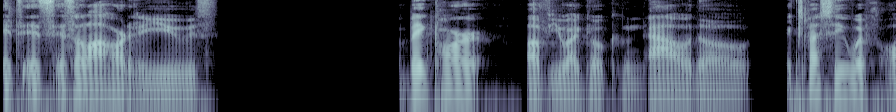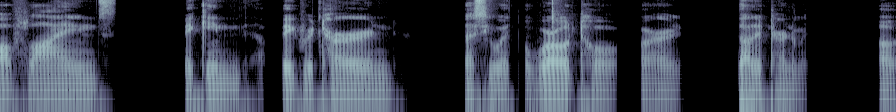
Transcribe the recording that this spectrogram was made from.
It's it's it's a lot harder to use. A big part of UI Goku now, though, especially with offlines making a big return, especially with the World Tour or the other tournaments, blah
